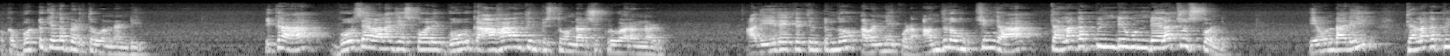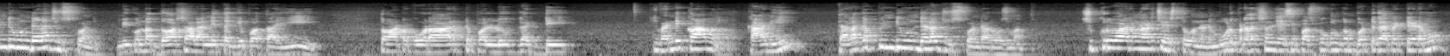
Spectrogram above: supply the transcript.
ఒక బొట్టు కింద పెడుతూ ఉండండి. ఇక గోసేవ ఎలా చేసుకోవాలి? గోవుకి ఆహారం తినిపిస్తూ ఉండాలి శుక్రవారం నాడు. అది ఏదైతే తింటుందో అవన్నీ కూడా. అందులో ముఖ్యంగా తెల్లగపిండి ఉండేలా చూసుకోండి. ఏముండాలి? తెలగపిండి ఉండేలా చూసుకోండి. మీకున్న దోషాలన్నీ తగ్గిపోతాయి. తోటకూర అరటిపళ్ళు గడ్డి ఇవన్నీ కామన్ కానీ తెలగపిండి ఉండేలా చూసుకోండి ఆ రోజు మాత్రం. శుక్రవారం నాడు చేస్తూ ఉండండి. మూడు ప్రదక్షిణలు చేసి పసుపు కుంకుమ బొట్టుగా పెట్టేయడము.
